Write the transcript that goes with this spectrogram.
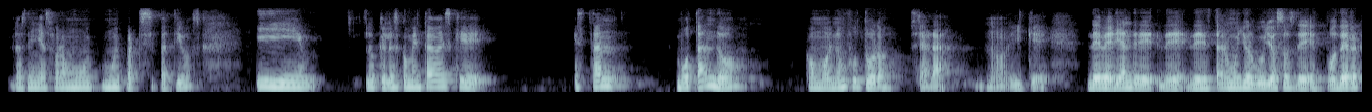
las niñas fueron muy, muy participativos. Y lo que les comentaba es que están votando como en un futuro se hará, ¿no? Y que deberían de, de estar muy orgullosos de poder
